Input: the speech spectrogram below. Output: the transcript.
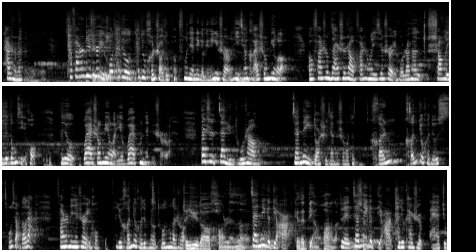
他什么？他发生这事以后，他就他就很少就碰碰见那个灵异事儿了。他以前可爱生病了，然后发生在他身上发生了一些事儿以后，让他伤了一些东西以后，他就不爱生病了，也不爱碰见这事儿了。但是在旅途上，在那一段时间的时候，他。很很久很久，从小到大发生那件事儿以后，他就很久很久没有头疼的时候。这遇到好人了，在那个点儿给他点化了。对，在那个点儿他就开始哎就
